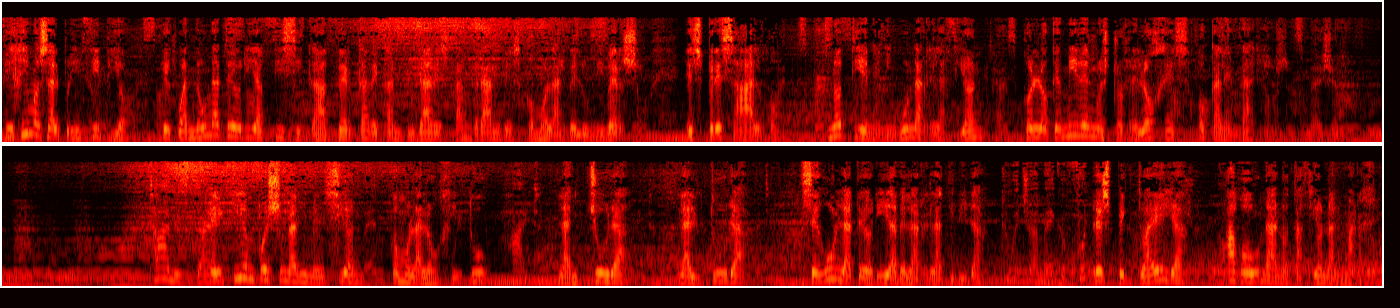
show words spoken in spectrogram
Dijimos al principio que cuando una teoría física acerca de cantidades tan grandes como las del universo expresa algo, no tiene ninguna relación con lo que miden nuestros relojes o calendarios. El tiempo es una dimensión como la longitud, la anchura, la altura, según la teoría de la relatividad. Respecto a ella, hago una anotación al margen.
